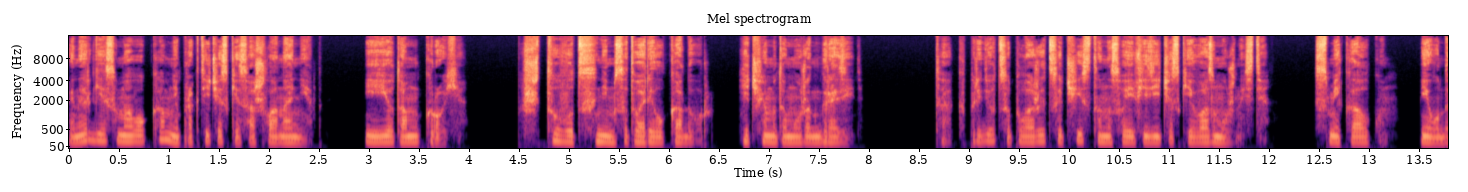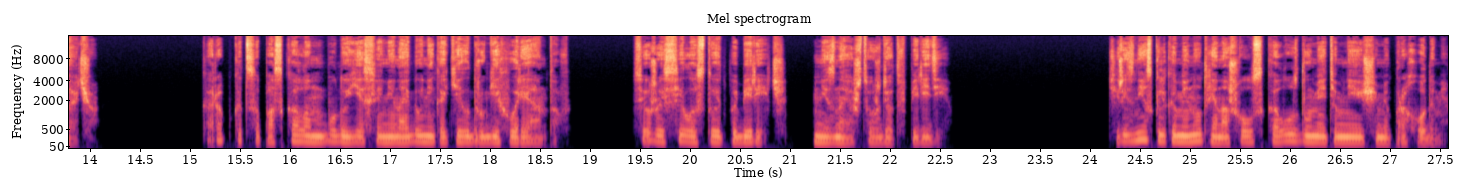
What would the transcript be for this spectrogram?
Энергия самого камня практически сошла на нет, и ее там крохи. Что вот с ним сотворил Кадур, и чем это может грозить? Так, придется положиться чисто на свои физические возможности, смекалку и удачу. Карабкаться по скалам буду, если не найду никаких других вариантов. Все же силы стоит поберечь, не зная, что ждет впереди. Через несколько минут я нашел скалу с двумя темнеющими проходами.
